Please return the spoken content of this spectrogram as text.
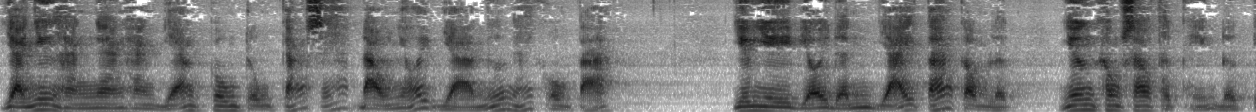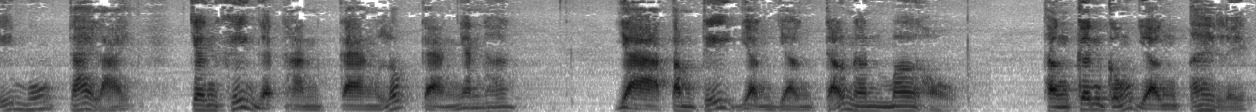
và như hàng ngàn hàng vạn côn trùng cắn xé, đào nhói và ngứa ngáy khôn tả. Diệu Nhi vội định giải tán công lực, nhưng không sao thực hiện được ý muốn trái lại, chân khí nghịch hành càng lúc càng nhanh hơn, và tâm trí dần dần trở nên mơ hồ. Thần kinh cũng dần tê liệt.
